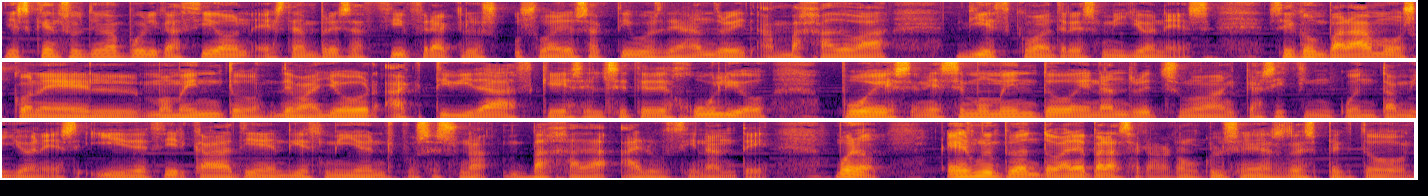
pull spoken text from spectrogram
Y es que en su última publicación, esta empresa cifra que los usuarios activos de Android han bajado a 10,3 millones. Si comparamos con el momento de mayor actividad, que es el 7 de julio, pues en ese momento en Android sumaban casi 50 millones y decir que ahora tienen 10 millones pues es una bajada alucinante. Bueno, es muy pronto, ¿vale? Para sacar conclusiones respecto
